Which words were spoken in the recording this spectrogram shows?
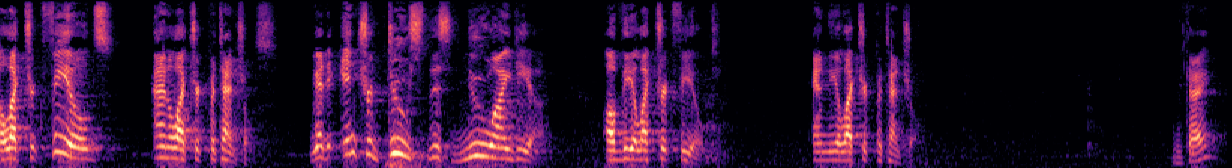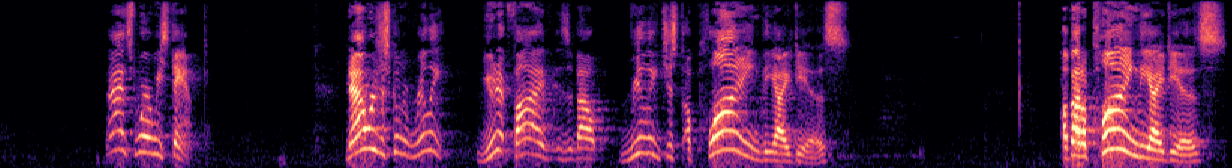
electric fields and electric potentials. We had to introduce this new idea of the electric field and the electric potential. Okay? That's where we stand. Now we're just going to really Unit 5 is about really just applying the ideas, about applying the ideas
